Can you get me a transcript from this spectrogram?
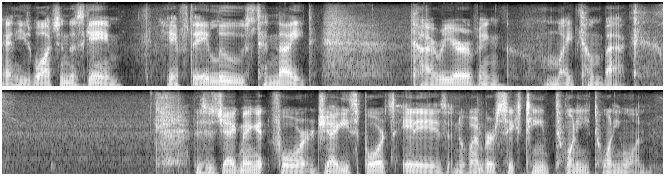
and he's watching this game. If they lose tonight, Kyrie Irving might come back. This is Jag Mangat for Jaggy Sports. It is November 16th, 2021.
